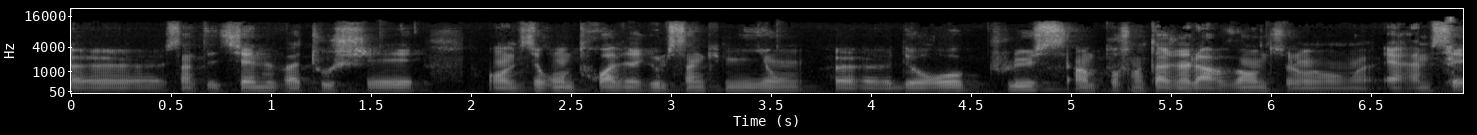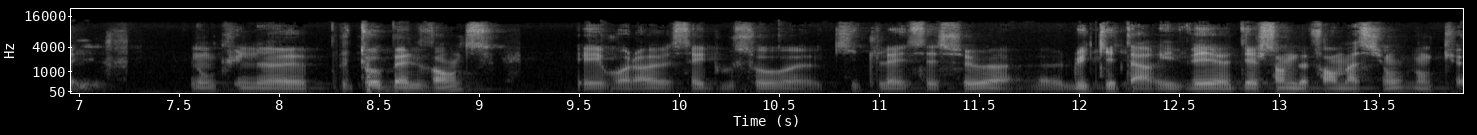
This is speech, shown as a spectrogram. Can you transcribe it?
Euh, Saint-Etienne va toucher environ 3,5 millions euh, d'euros plus un pourcentage à la revente selon RMC. Donc une plutôt belle vente. Et voilà, Saïd euh, quitte la SSE, lui qui est arrivé dès le centre de formation. Donc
